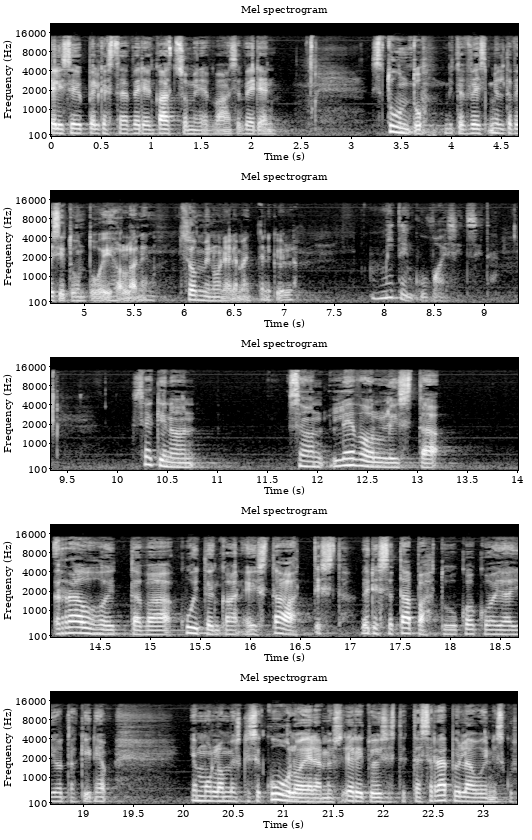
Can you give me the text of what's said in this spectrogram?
Eli se ei ole pelkästään veden katsominen, vaan se veden se tuntu, miltä vesi tuntuu iholla, niin se on minun elementtini kyllä. Miten kuvaisit sitä? Sekin on, se on levollista, rauhoittavaa, kuitenkaan ei staattista. Vedessä tapahtuu koko ajan jotakin ja, ja mulla on myöskin se kuuloelämys erityisesti tässä räpyläuinnissa, kun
